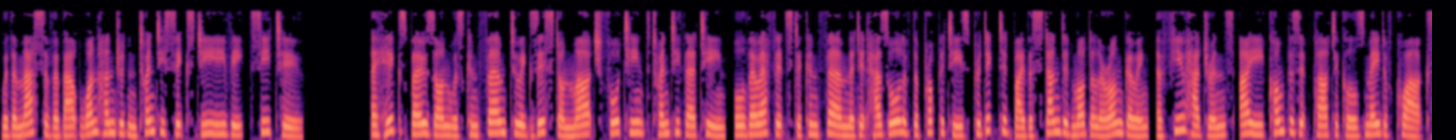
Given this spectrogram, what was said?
with a mass of about 126 GeV, C2. A Higgs boson was confirmed to exist on March 14, 2013, although efforts to confirm that it has all of the properties predicted by the Standard Model are ongoing. A few hadrons, i.e., composite particles made of quarks,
